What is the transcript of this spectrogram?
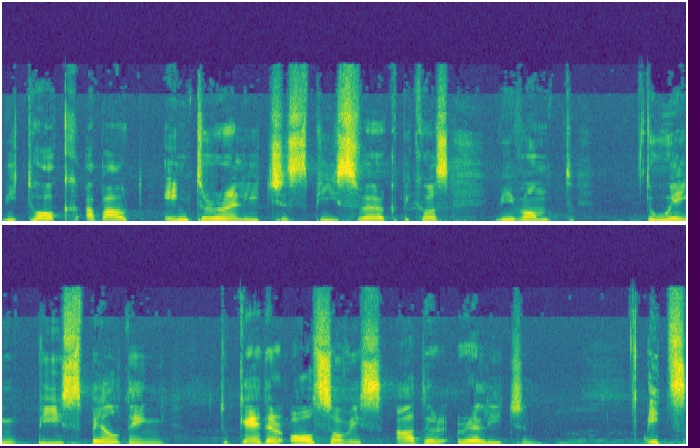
we talk about interreligious peace work because we want doing peace building together also with other religion. It's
